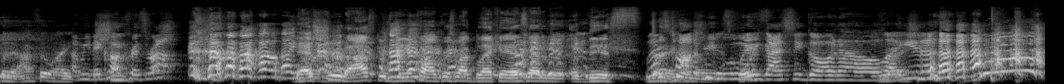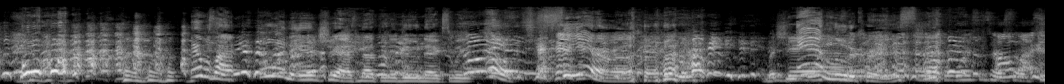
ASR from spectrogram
but I feel like I mean, they call she's- Chris Rock. That's true. The Oscars did call Chris Rock black ass out of the abyss. Let's Just- talk to people who ain't got shit going on. Like, you know. It was like, who in the industry has nothing to do next week? Oh, Ciara. But she And Ludacris. She forces herself Oh my too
